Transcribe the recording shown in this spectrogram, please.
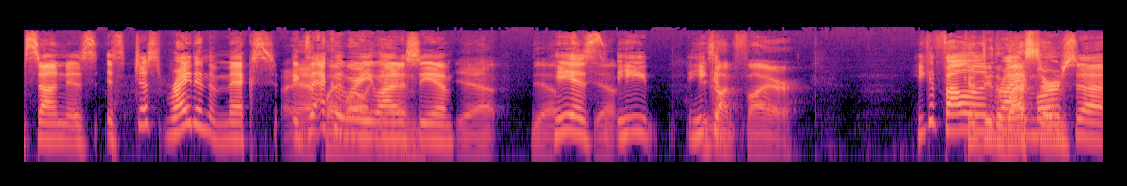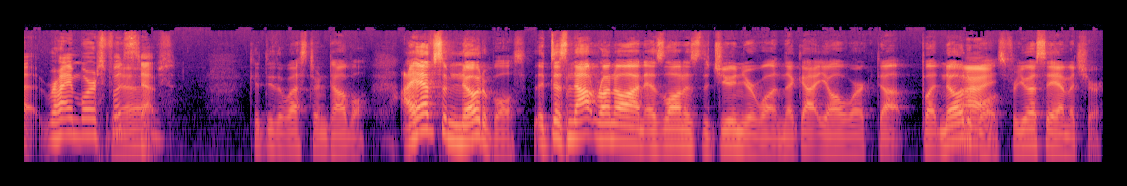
Son is is just right in the mix, exactly where well you wanted to see him. Yeah, yeah. He is yeah. he he He's could on fire. he could follow Could in Ryan Western. Moore's uh, Ryan Moore's footsteps. Could do the Western double. I have some notables. It does not run on as long as the junior one that got you all worked up. But notables right. for USA Amateur,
